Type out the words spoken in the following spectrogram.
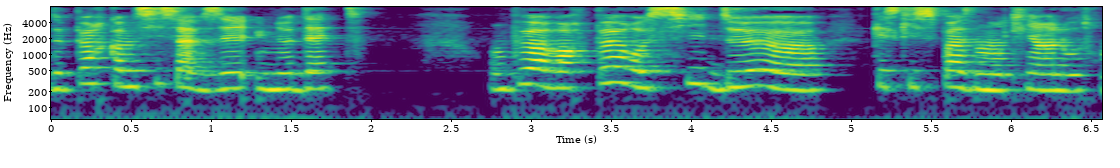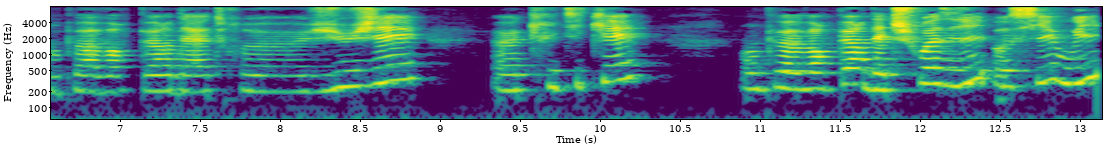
de peur comme si ça faisait une dette. On peut avoir peur aussi de euh, qu'est-ce qui se passe dans notre lien à l'autre. On peut avoir peur d'être euh, jugé, euh, critiqué. On peut avoir peur d'être choisi aussi, oui.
